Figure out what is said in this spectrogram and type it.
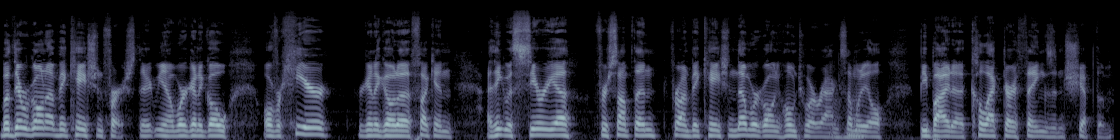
but they were going on vacation first. They're, you know, we're gonna go over here. We're gonna go to fucking I think it was Syria for something for on vacation. Then we're going home to Iraq. Somebody will be by to collect our things and ship them.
